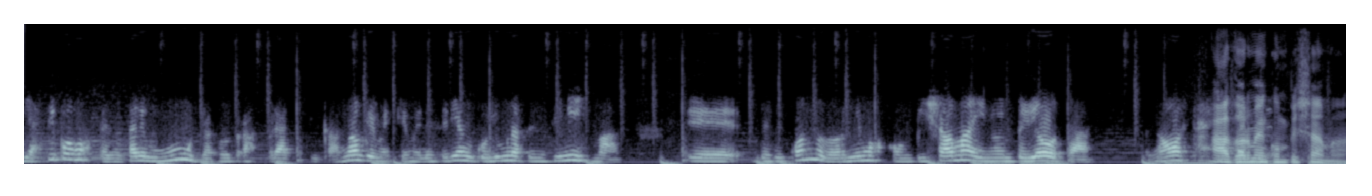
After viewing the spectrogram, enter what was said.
Y así podemos pensar en muchas otras prácticas, ¿no? Que, que merecerían columnas en sí mismas. Eh, ¿Desde cuándo dormimos con pijama y no en pelotas? ¿no? Ah, duermen con pijama.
